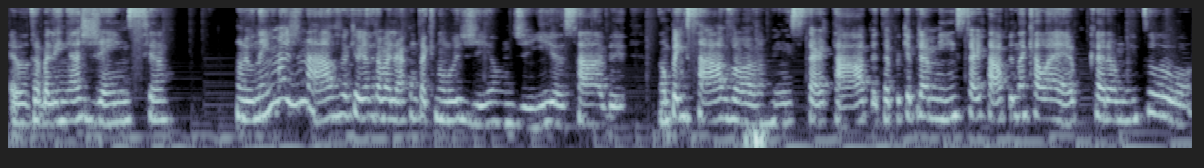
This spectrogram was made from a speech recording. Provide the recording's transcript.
eu trabalhei em agência. Eu nem imaginava que eu ia trabalhar com tecnologia um dia, sabe? Não pensava em startup, até porque para mim startup naquela época era muito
